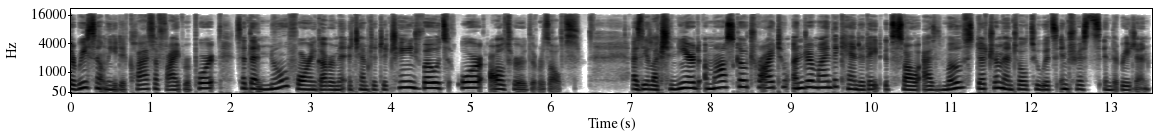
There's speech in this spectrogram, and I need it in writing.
The recently declassified report report said that no foreign government attempted to change votes or alter the results. As the election neared, Moscow tried to undermine the candidate it saw as most detrimental to its interests in the region.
